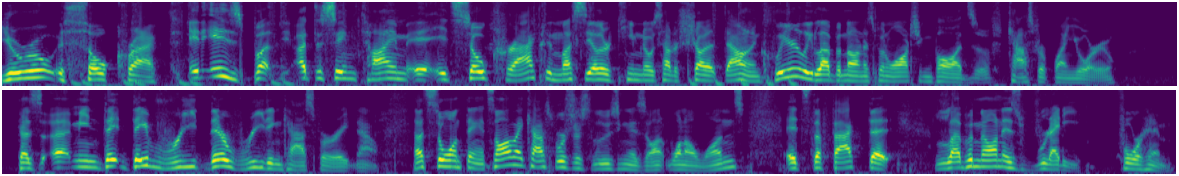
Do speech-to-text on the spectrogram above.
Yoru is so cracked. It is, but at the same time, it's so cracked unless the other team knows how to shut it down. And clearly, Lebanon has been watching VODs of Casper playing Yoru. Because I mean, they they've read they're reading Casper right now. That's the one thing. It's not like Casper's just losing his one on ones. It's the fact that Lebanon is ready for him,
